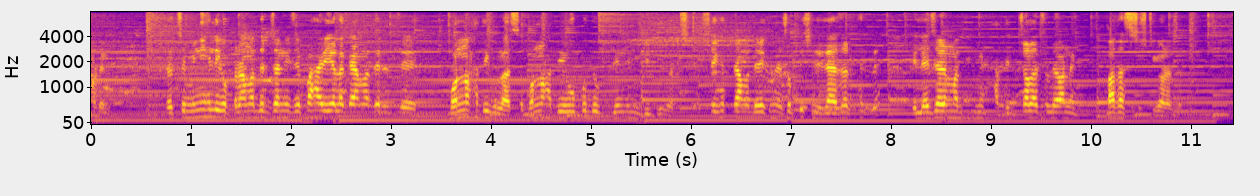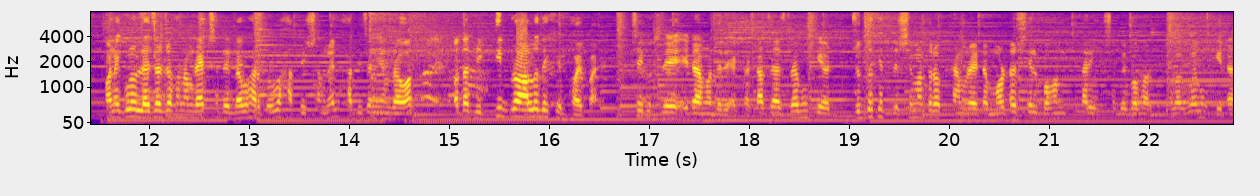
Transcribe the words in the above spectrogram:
মডেল এটা হচ্ছে মিনি হেলিকপ্টার আমাদের জানি যে পাহাড়ি এলাকায় আমাদের যে বন্য হাতিগুলো আছে বন্য হাতির উপদ্রব দিন দিন বৃদ্ধি পাচ্ছে। সেক্ষেত্রে আমাদের এখানে শক্তিশালী লেজার থাকলে এই লেজারের মাধ্যমে হাতির চলাচলে অনেক বাধা সৃষ্টি করা যাবে। অনেকগুলো লেজার যখন আমরা একসাথে ব্যবহার করব, হাতির সামনে হাতি জানি আমরা অত- অত্যাধিক তীব্র আলো দেখে ভয় পাই সেক্ষেত্রে এটা আমাদের একটা কাজে আসবে এবং যুদ্ধক্ষেত্রে সীমান্ত রক্ষায় আমরা এটা মর্টার সেল বহনকারী হিসেবে ব্যবহার করতে পারব এবং এটা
